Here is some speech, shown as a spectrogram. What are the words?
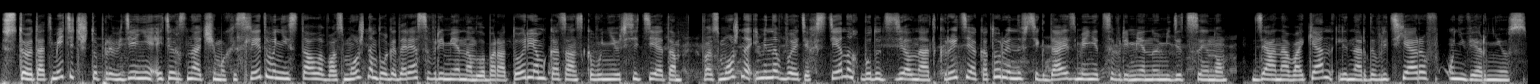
Стоит отметить, что проведение этих значимых исследований стало возможным благодаря современным лабораториям Казанского университета. Возможно, именно в этих стенах будут сделаны открытия, которые навсегда изменят современную медицину. Диана Авакян, Ленар Давлетьяров, Univer News.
